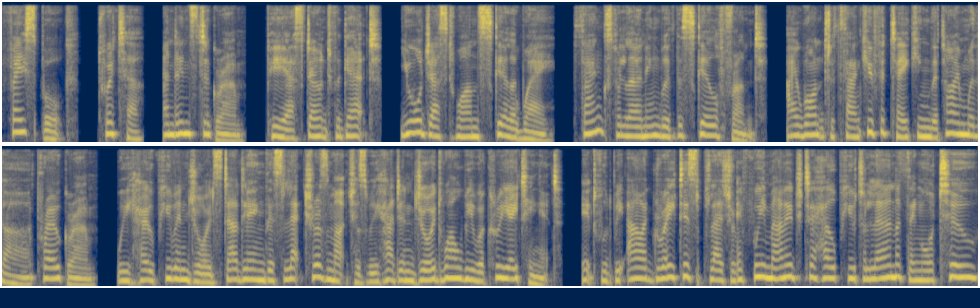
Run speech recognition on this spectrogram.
Facebook, Twitter, and Instagram. P.S. Don't forget, you're just one skill away. Thanks for learning with the Skillfront. I want to thank you for taking the time with our program. We hope you enjoyed studying this lecture as much as we had enjoyed while we were creating it. It would be our greatest pleasure if we managed to help you to learn a thing or two,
